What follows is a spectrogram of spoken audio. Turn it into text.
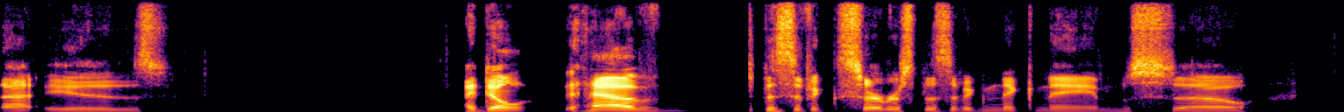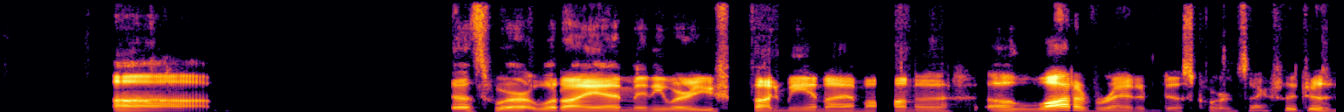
that is. I don't have specific server specific nicknames, so um, that's where what I am. Anywhere you find me, and I am on a, a lot of random discords. I actually just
